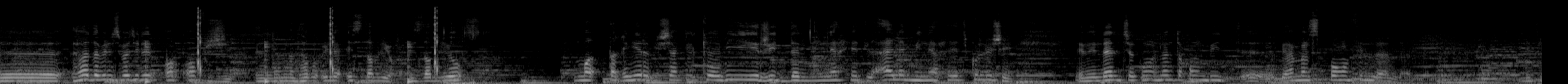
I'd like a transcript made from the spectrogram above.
آه هذا بالنسبة لل R of G نذهب إلى إس دبليو. إس دبليو تغيير بشكل كبير جدا من ناحية العالم من ناحية كل شيء. يعني لن تكون لن تقوم بعمل spawn في في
